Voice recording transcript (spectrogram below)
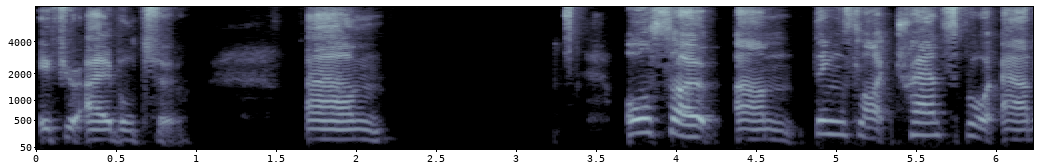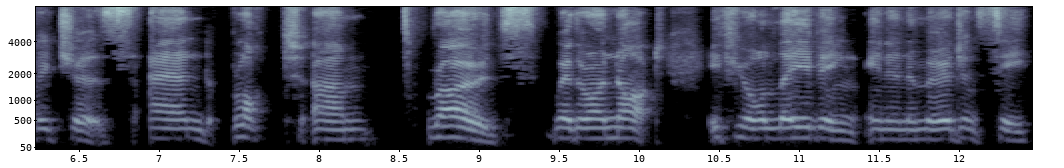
if you're able to. Um, also, um, things like transport outages and blocked um, roads, whether or not, if you're leaving in an emergency,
